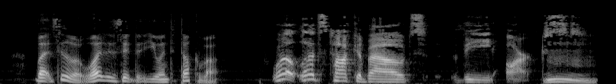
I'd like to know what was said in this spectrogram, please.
but Silver, what is it that you want to talk about? Well, let's talk about the arcs. Mm.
